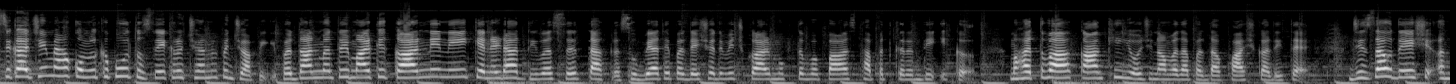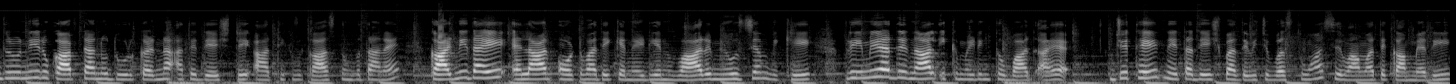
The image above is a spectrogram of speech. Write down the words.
ਸ਼੍ਰੀ ਅਕਾਲ ਜੀ, ਮੈਂ ਕੋਮਲ ਕਪੂਰ, ਤੁਸੀਂ ਦੇਖ ਰਹੇ ਹੋ ਚੈਨਲ ਪੰਜਾਬੀ। ਪ੍ਰਧਾਨ ਮੰਤਰੀ ਮਾਰਕ ਕਾਰਨੇ ਨੇ ਕੈਨੇਡਾ ਦਿਵਸ ਤੱਕ ਸੂਬਿਆਂ ਤੇ ਪ੍ਰਦੇਸ਼ਾਂ ਦੇ ਵਿਚਕਾਰ ਮੁਕਤ ਵਪਾਰ ਸਥਾਪਿਤ ਕਰਨ ਦੀ ਇੱਕ ਮਹੱਤਵਾਕਾਂਖੀ ਯੋਜਨਾਵਾਂ ਦਾ ਪਰਦਾਫਾਸ਼ ਕਰ ਦਿੱਤਾ ਹੈ, ਜਿਸ ਦਾ ਉਦੇਸ਼ ਅੰਦਰੂਨੀ ਰੁਕਾਵਟਾਂ ਨੂੰ ਦੂਰ ਕਰਨਾ ਅਤੇ ਦੇਸ਼ ਦੇ ਆਰਥਿਕ ਵਿਕਾਸ ਨੂੰ ਵਧਾਉਣਾ ਹੈ। ਕਾਰਨੀ ਦਾ ਇਹ ਐਲਾਨ ਓਟਵਾ ਦੇ ਕੈਨੇਡੀਅਨ ਵਾਰ ਮਿਊਜ਼ੀਅਮ ਵਿਖੇ ਪ੍ਰੀਮੀਅਰ ਦੇ ਨਾਲ ਇੱਕ ਮੀਟਿੰਗ ਤੋਂ ਬਾਅਦ ਆਇਆ ਹੈ। ਜਿੱਥੇ ਨੇਤਾ ਦੇਸ਼ ਭਰ ਦੇ ਵਿੱਚ ਵਸਤੂਆਂ, ਸੇਵਾਵਾਂ ਤੇ ਕਾਮਿਆਂ ਦੀ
